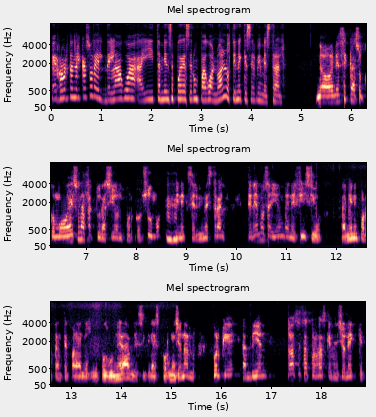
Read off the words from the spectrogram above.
Eh, Roberto, en el caso del, del agua, ahí también se puede hacer un pago anual o tiene que ser bimestral. No, en ese caso, como es una facturación por consumo, tiene que ser bimestral. Tenemos ahí un beneficio también importante para los grupos vulnerables, y gracias por mencionarlo, porque también todas estas personas que mencioné que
